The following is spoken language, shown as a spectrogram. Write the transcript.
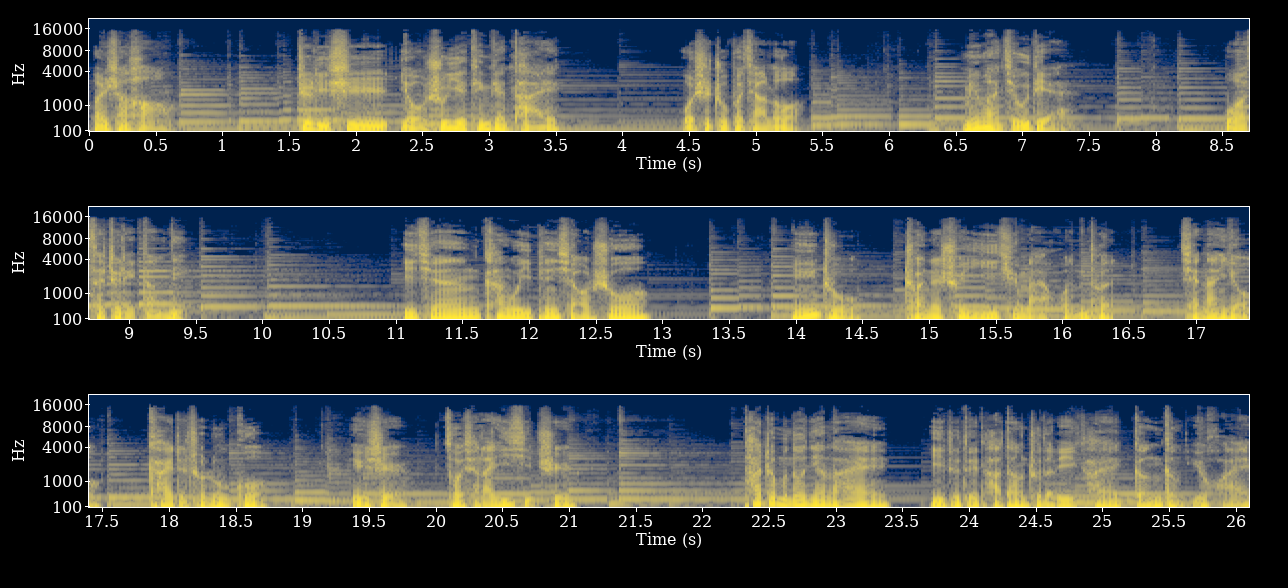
晚上好，这里是有书夜听电台，我是主播贾洛。每晚九点，我在这里等你。以前看过一篇小说，女主穿着睡衣去买馄饨，前男友开着车路过，于是坐下来一起吃。他这么多年来一直对他当初的离开耿耿于怀，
